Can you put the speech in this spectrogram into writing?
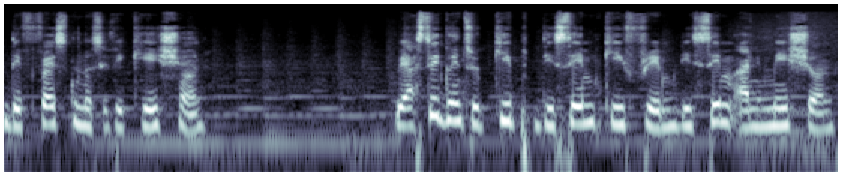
the first notification. We are still going to keep the same keyframe the same animation.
